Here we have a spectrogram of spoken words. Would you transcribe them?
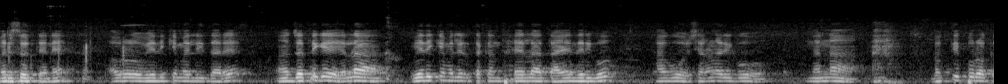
ಮರೆಸುತ್ತೇನೆ ಅವರು ವೇದಿಕೆ ಮೇಲೆ ಇದ್ದಾರೆ ಜೊತೆಗೆ ಎಲ್ಲ ವೇದಿಕೆ ಮೇಲೆ ಇರತಕ್ಕಂಥ ಎಲ್ಲ ತಾಯಂದಿರಿಗೂ ಹಾಗೂ ಶರಣರಿಗೂ ನನ್ನ ಭಕ್ತಿಪೂರ್ವಕ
